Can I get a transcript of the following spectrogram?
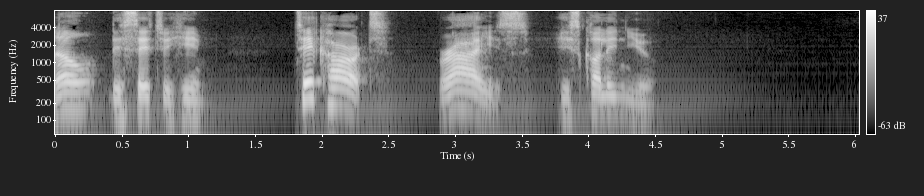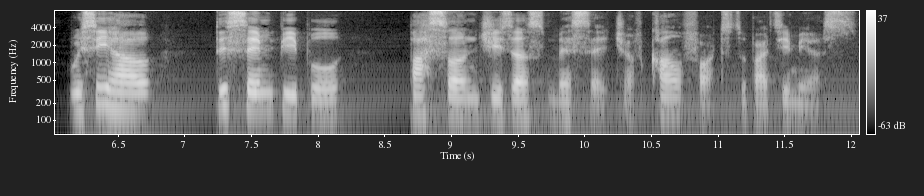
Now they say to him, Take heart, rise, he's calling you. We see how these same people pass on Jesus' message of comfort to Bartimaeus.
